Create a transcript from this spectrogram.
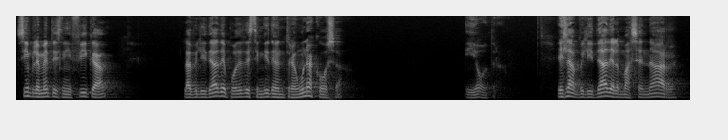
simplemente significa la habilidad de poder distinguir entre una cosa y otra. Es la habilidad de almacenar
